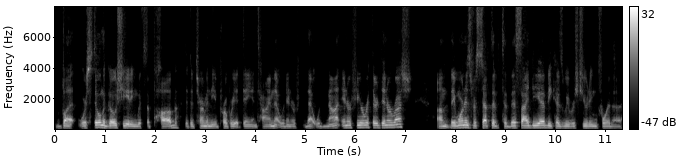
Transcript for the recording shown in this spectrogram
but we're still negotiating with the pub to determine the appropriate day and time that would, that would not interfere with their dinner rush. Um, they weren't as receptive to this idea because we were shooting for the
